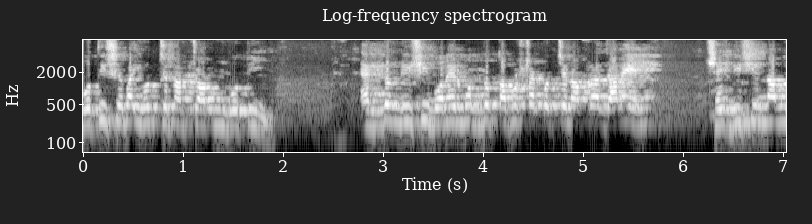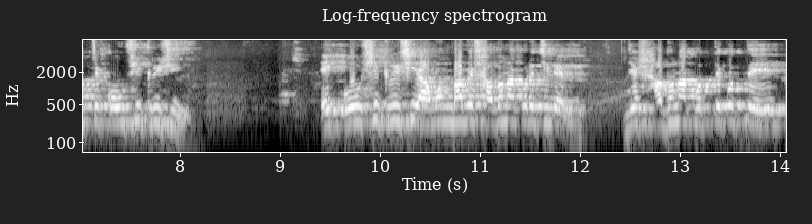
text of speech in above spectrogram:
পতি সেবাই হচ্ছে তার চরম গতি। একজন ঋষি বনের মধ্যে তপস্যা করছেন, আপনারা জানেন সেই ঋষির নাম হচ্ছে কৌশিক ঋষি। এই কৌশিক ঋষি এমনভাবে সাধনা করেছিলেন যে সাধনা করতে করতে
